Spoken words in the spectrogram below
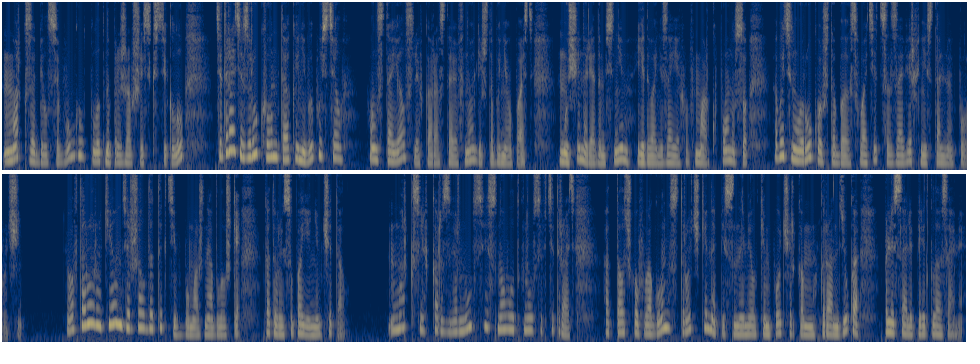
Марк забился в угол, плотно прижавшись к стеклу. Тетрадь из рук он так и не выпустил. Он стоял, слегка расставив ноги, чтобы не упасть. Мужчина рядом с ним, едва не заехав Марку по носу, вытянул руку, чтобы схватиться за верхний стальной поручень. Во второй руке он держал детектив в бумажной обложке, который с упоением читал. Марк слегка развернулся и снова уткнулся в тетрадь. От толчков вагона строчки, написанные мелким почерком Грандюка, плясали перед глазами.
